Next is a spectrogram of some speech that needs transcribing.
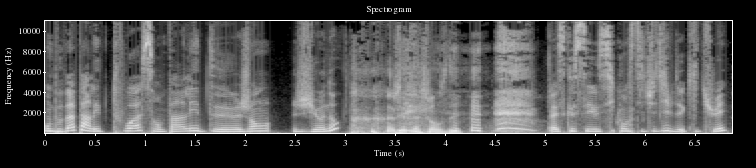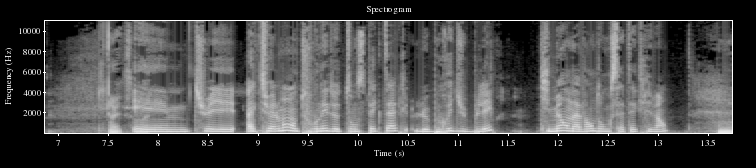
On peut pas parler de toi sans parler de Jean Giono. J'ai de la chance de. Parce que c'est aussi constitutif de qui tu es. Oui, et vrai. tu es actuellement en tournée de ton spectacle Le bruit du blé qui met en avant donc cet écrivain. Hmm.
